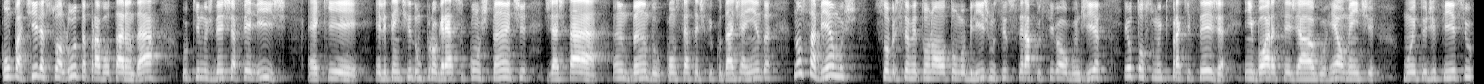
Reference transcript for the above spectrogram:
compartilha sua luta para voltar a andar, o que nos deixa feliz é que ele tem tido um progresso constante, já está andando com certa dificuldade ainda. Não sabemos sobre seu retorno ao automobilismo, se isso será possível algum dia. Eu torço muito para que seja, embora seja algo realmente muito difícil,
